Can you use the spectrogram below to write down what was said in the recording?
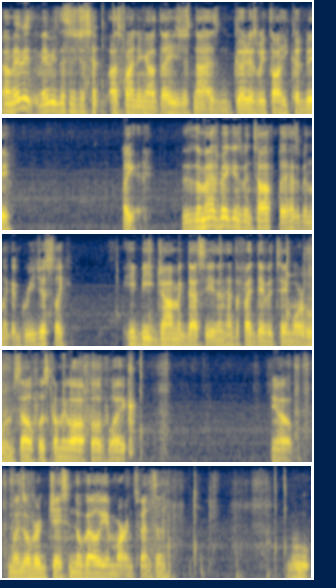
Uh, maybe maybe this is just us finding out that he's just not as good as we thought he could be. Like, the matchmaking's been tough, but it hasn't been like egregious. Like, he beat John Makdessi and then had to fight David Teymur, who himself was coming off of like you know, wins over Jason Novelli and Martin Svensson. Who,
